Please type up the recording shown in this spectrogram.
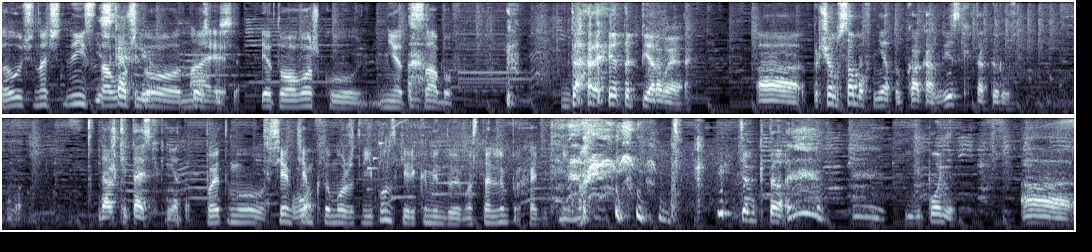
да лучше начни с того, что на эту авашку нет сабов. Да, это первое. А, причем сабов нету как английских, так и русских. Вот. Даже китайских нету. Поэтому всем вот. тем, кто может в японский, рекомендуем, остальным проходить мимо. Тем, кто не понял. А,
